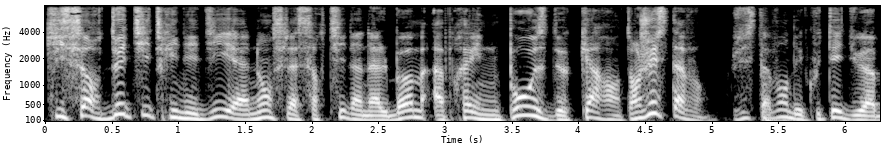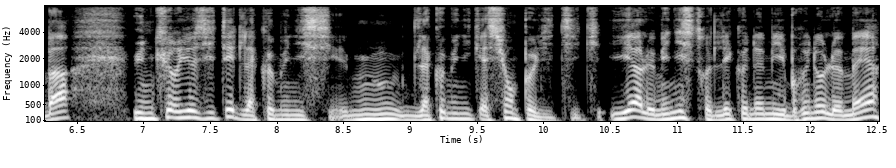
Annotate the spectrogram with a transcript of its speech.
qui sort deux titres inédits et annonce la sortie d'un album après une pause de 40 ans. Juste avant, juste avant d'écouter du ABBA, une curiosité de la, de la communication politique. Hier, le ministre de l'économie Bruno Le Maire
